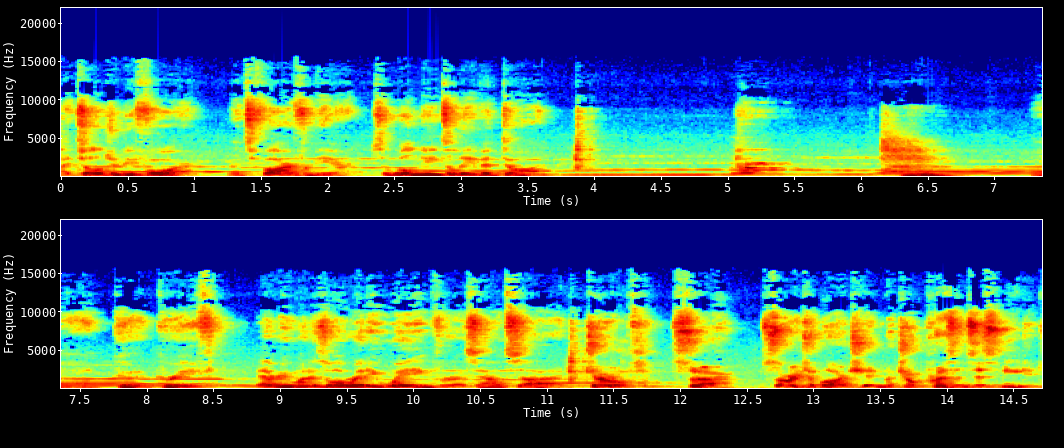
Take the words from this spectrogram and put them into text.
I told you before, it's far from here, so we'll need to leave at dawn. Hmm? Oh, good grief. Everyone is already waiting for us outside. Jeralt, sir, sorry to barge in, but your presence is needed.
